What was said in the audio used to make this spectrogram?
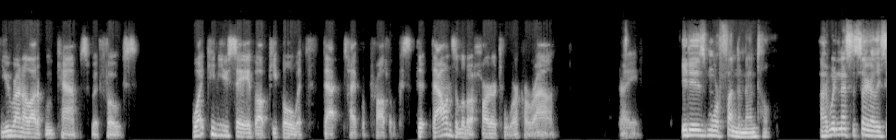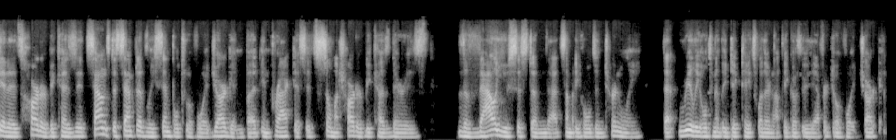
you run a lot of boot camps with folks what can you say about people with that type of problem? Because th- that one's a little bit harder to work around, right? It is more fundamental. I wouldn't necessarily say that it's harder because it sounds deceptively simple to avoid jargon, but in practice, it's so much harder because there is the value system that somebody holds internally that really ultimately dictates whether or not they go through the effort to avoid jargon.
